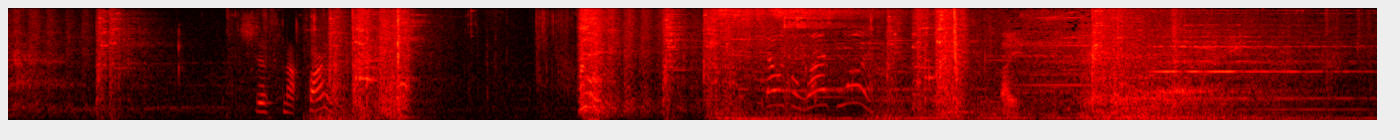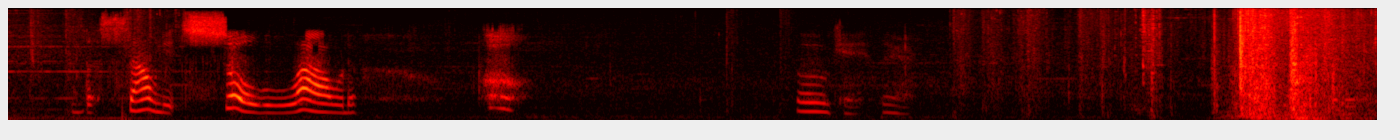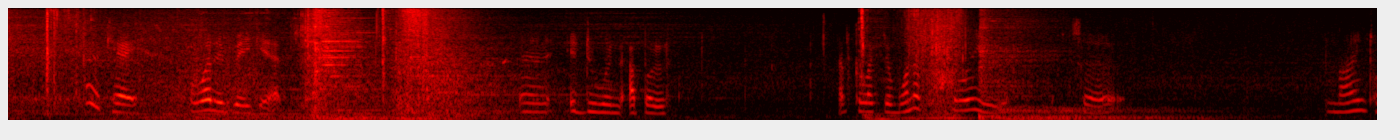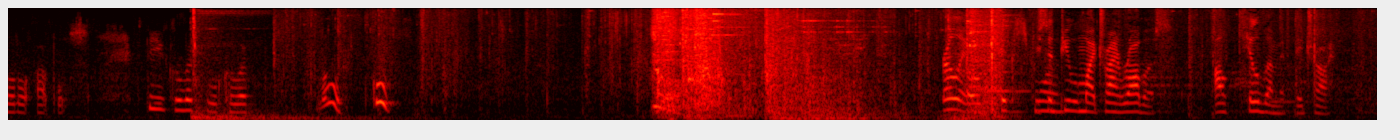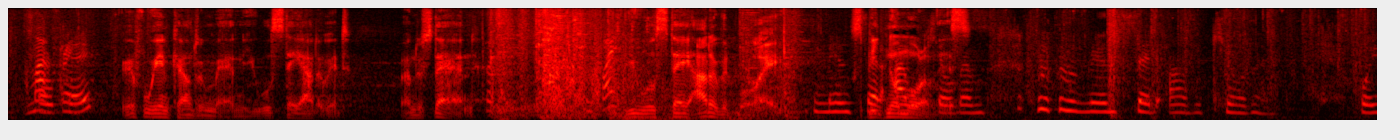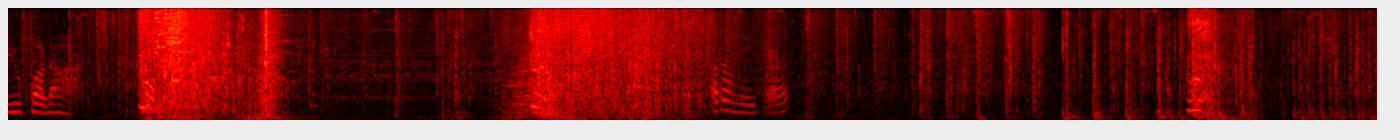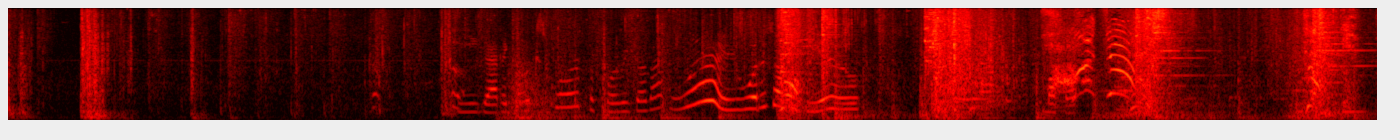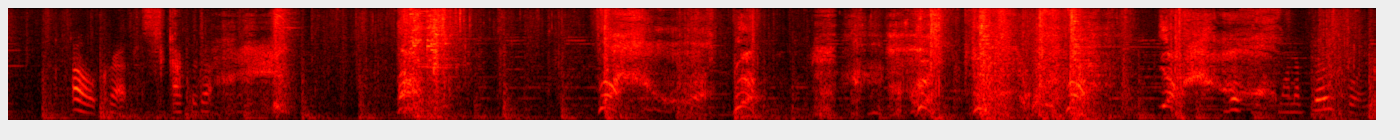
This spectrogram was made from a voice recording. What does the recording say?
It's just not far enough. That was the last one. The sound is so loud. okay, there. Okay, what did we get? An Idunn apple. I've collected one of three to nine total apples. If you collect, we'll collect Oh, cool. Earlier, oh, Six you one. said people might try and rob us. I'll kill them if they try. I'm not okay. afraid. If we encounter men, you will stay out of it. Understand? But. You will stay out of it, boy. Man Speak said no I more will of kill this. them. Man said I will kill them. For you, father. I don't need that. gotta go explore before we go that way. What is all with you? Oh crap. I forgot. This is one of those boys.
